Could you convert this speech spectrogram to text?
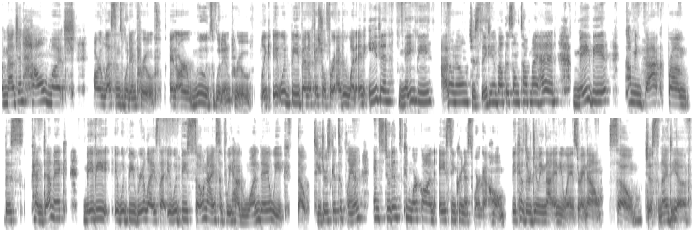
Imagine how much our lessons would improve and our moods would improve. Like it would be beneficial for everyone. And even maybe, I don't know, just thinking about this on the top of my head, maybe coming back from this pandemic, maybe it would be realized that it would be so nice if we had one day a week that teachers get to plan and students can work on asynchronous work at home because they're doing that anyways right now. So just an idea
